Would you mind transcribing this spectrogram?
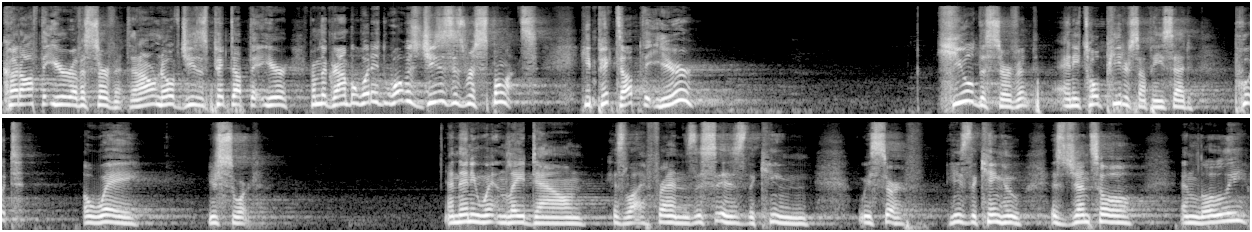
cut off the ear of a servant. And I don't know if Jesus picked up the ear from the ground, but what, did, what was Jesus' response? He picked up the ear, healed the servant, and he told Peter something. He said, Put away your sword. And then he went and laid down his life. Friends, this is the king we serve. He's the king who is gentle and lowly,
